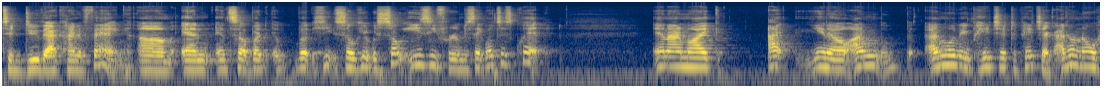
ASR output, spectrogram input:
to do that kind of thing? Um, and and so, but but he so it was so easy for him to say, well, just quit. And I'm like, I you know, I'm I'm living paycheck to paycheck. I don't know.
